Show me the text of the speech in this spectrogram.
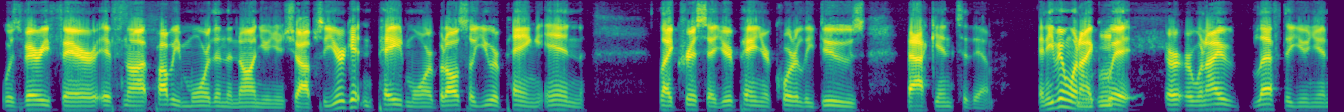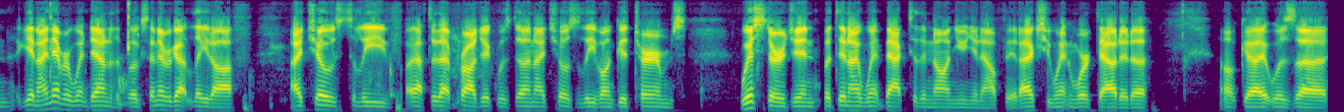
was very fair, if not probably more than the non-union shop. So you're getting paid more, but also you were paying in, like Chris said, you're paying your quarterly dues back into them. And even when mm-hmm. I quit or, or, when I left the union, again, I never went down to the books. I never got laid off. I chose to leave after that project was done. I chose to leave on good terms with Sturgeon, but then I went back to the non-union outfit. I actually went and worked out at a oh god, it was a,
